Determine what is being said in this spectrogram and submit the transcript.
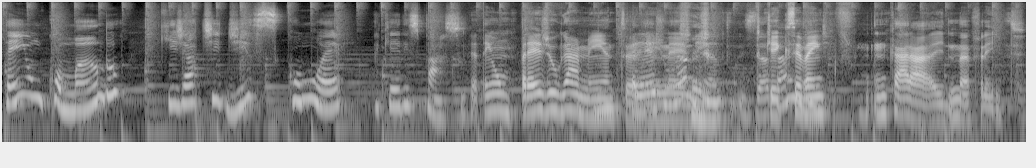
tem um comando que já te diz como é aquele espaço. Já tem um pré-julgamento um pré-julgamento, né? O que, que você vai encarar aí na frente.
